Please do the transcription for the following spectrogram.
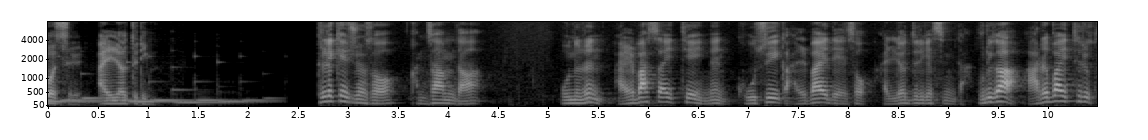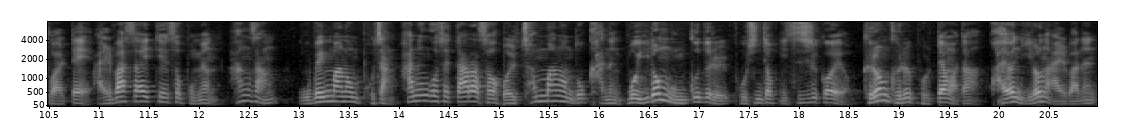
그것을 알려드림. 클릭해 주셔서 감사합니다. 오늘은 알바 사이트에 있는 고수익 알바에 대해서 알려드리겠습니다. 우리가 아르바이트를 구할 때 알바 사이트에서 보면 항상 500만원 보장 하는 것에 따라서 월 1000만원도 가능 뭐 이런 문구들을 보신 적 있으실 거예요. 그런 글을 볼 때마다 과연 이런 알바는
